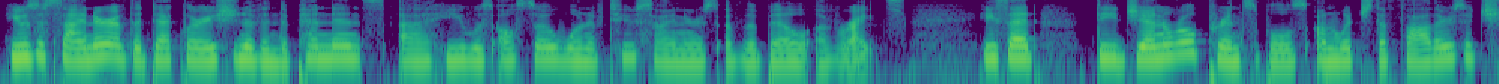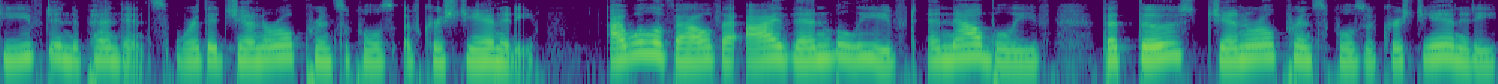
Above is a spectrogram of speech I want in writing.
He was a signer of the Declaration of Independence. Uh, he was also one of two signers of the Bill of Rights. He said, The general principles on which the fathers achieved independence were the general principles of Christianity. I will avow that I then believed, and now believe, that those general principles of Christianity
